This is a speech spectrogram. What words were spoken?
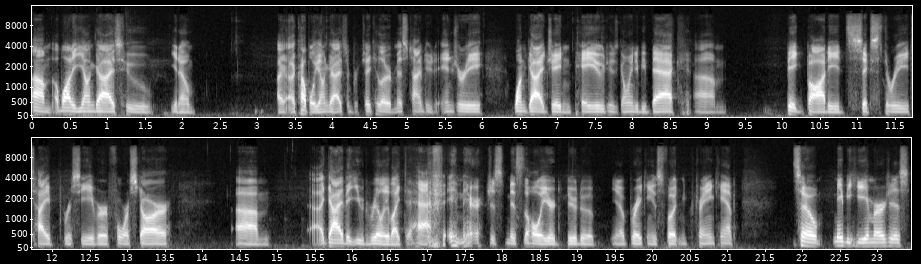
Um, a lot of young guys who, you know, a, a couple young guys in particular missed time due to injury. One guy, Jaden Payoute, who's going to be back. Um, big-bodied, six-three type receiver, four-star. Um, a guy that you'd really like to have in there just missed the whole year due to you know breaking his foot in training camp. So maybe he emerges.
